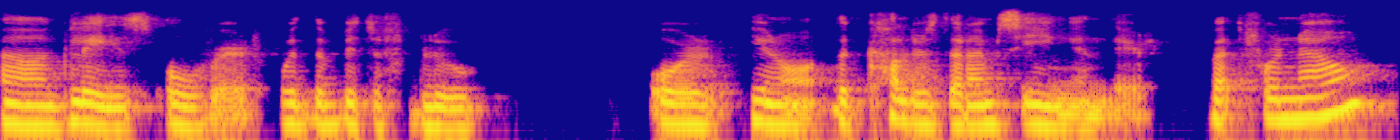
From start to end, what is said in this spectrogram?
uh, glaze over with a bit of blue or, you know, the colors that I'm seeing in there. But for now,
